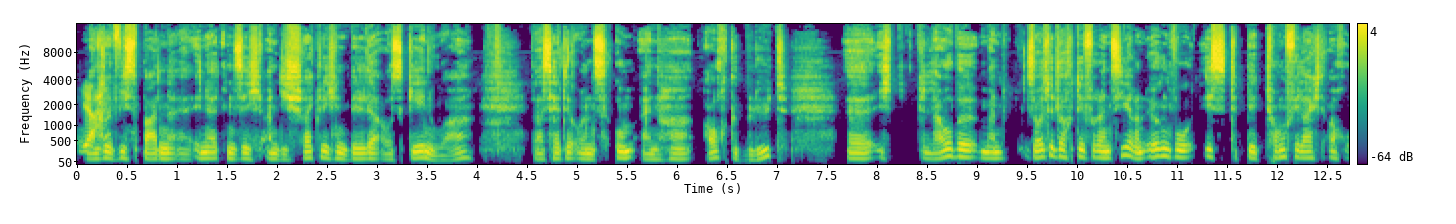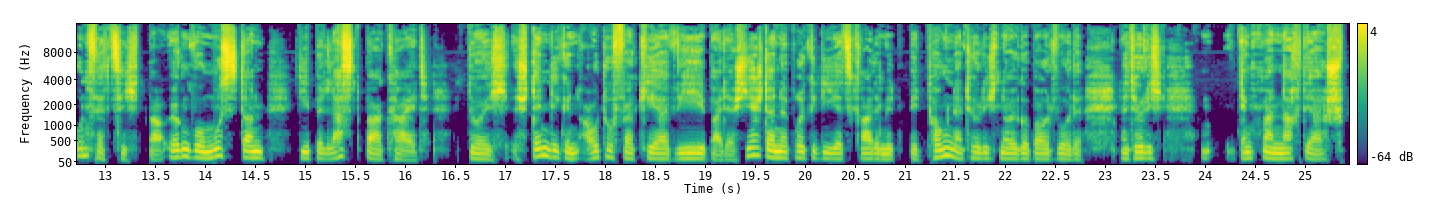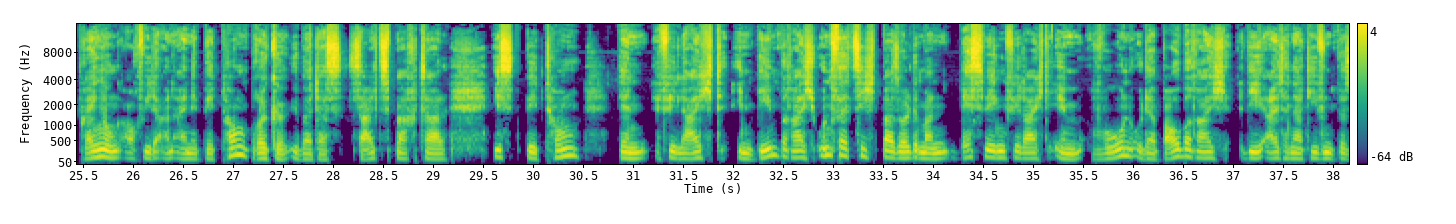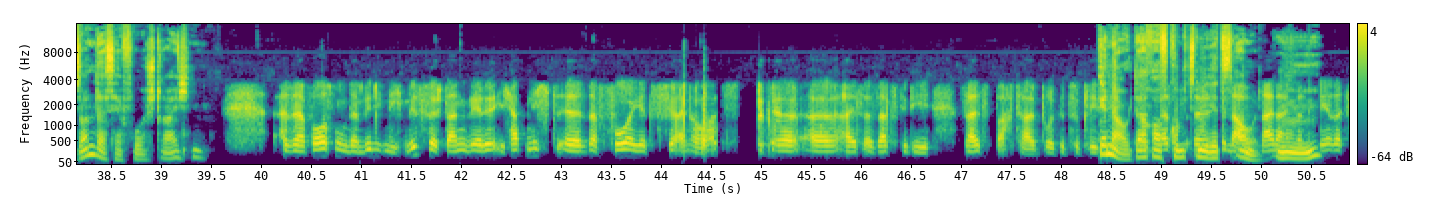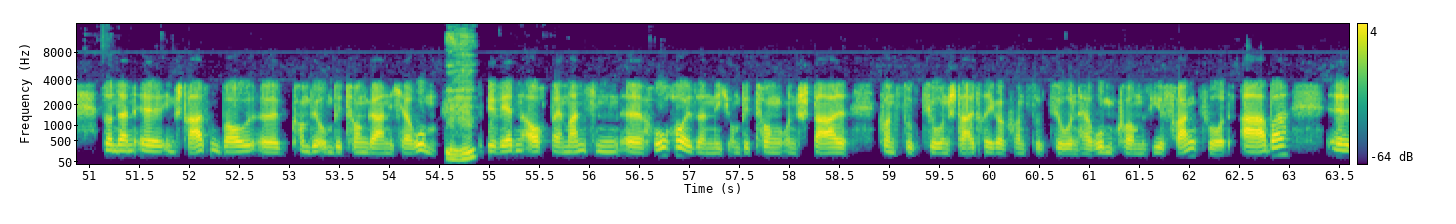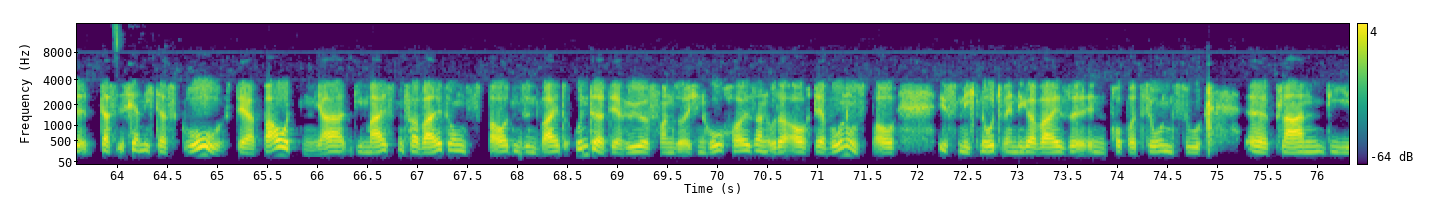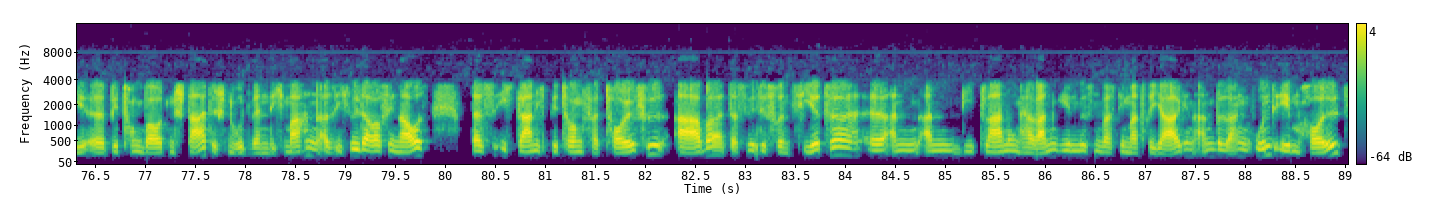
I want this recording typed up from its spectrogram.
ja. Manche Wiesbadener erinnerten sich an die schrecklichen Bilder aus Genua. Das hätte uns um ein Haar auch geblüht. Äh, ich glaube, man sollte doch differenzieren. Irgendwo ist Beton vielleicht auch unverzichtbar. Irgendwo muss dann die Belastbarkeit durch ständigen Autoverkehr wie bei der Schiersteiner Brücke, die jetzt gerade mit Beton natürlich neu gebaut wurde. Natürlich denkt man nach der Sprengung auch wieder an eine Betonbrücke über das Salzbachtal. Ist Beton denn vielleicht in dem Bereich unverzichtbar? Sollte man deswegen vielleicht im Wohn- oder Baubereich die Alternativen besonders hervorstreichen? Also Herr Forsmung, damit ich nicht missverstanden werde, ich habe nicht äh, davor, jetzt für eine Holz Brücke äh, als Ersatz für die Salzbachtalbrücke zu plädieren. Genau, darauf kommt es mir äh, jetzt genau, an. Nein, nein, mhm. das wäre, sondern äh, im Straßenbau äh, kommen wir um Beton gar nicht herum. Mhm. Wir werden auch bei manchen äh, Hochhäusern nicht um Beton und Stahlkonstruktion, Stahlträgerkonstruktion herumkommen, siehe Frankfurt. Aber äh, das ist ja nicht das Gros der Bauten. Ja, die meisten Verwaltungsbauten sind weit unter der Höhe von solchen Hochhäusern oder auch der Wohnungsbau ist nicht notwendigerweise in Proportion zu äh, planen, die äh, Betonbauten statisch notwendig machen. Also ich will darauf hinaus, dass ich gar nicht Beton verteufel, aber dass wir differenzierter äh, an, an die Planung herangehen müssen, was die Materialien anbelangt und eben Holz,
